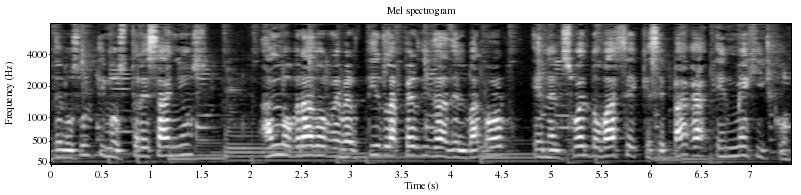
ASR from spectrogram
de los últimos tres años han logrado revertir la pérdida del valor en el sueldo base que se paga en México,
